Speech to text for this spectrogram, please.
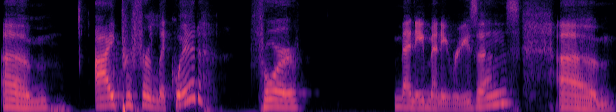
Um, I prefer liquid for many, many reasons. Um,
